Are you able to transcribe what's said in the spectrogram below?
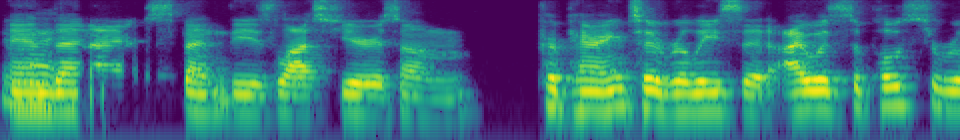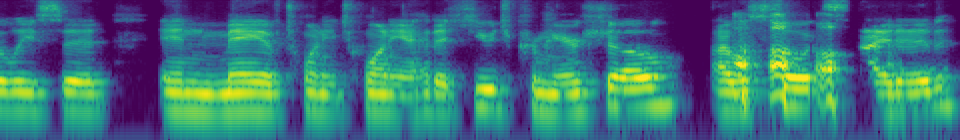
And right. then I spent these last years um, preparing to release it. I was supposed to release it in May of 2020. I had a huge premiere show. I was so excited.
